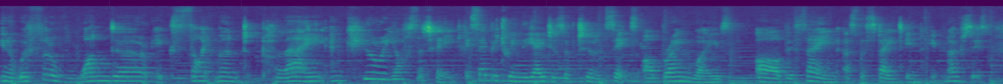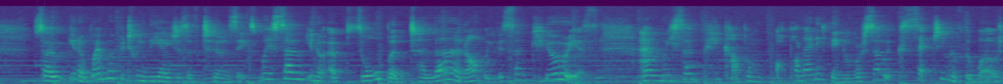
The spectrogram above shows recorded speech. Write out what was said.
you know, we're full of wonder, excitement, play, and curiosity. It said between the ages of two and six, our brain waves are the same as the state in hypnosis. So, you know, when we're between the ages of two and six, we're so, you know, absorbent to learn, aren't we? We're so curious and we so pick up, on, up on anything and we're so accepting of the world.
